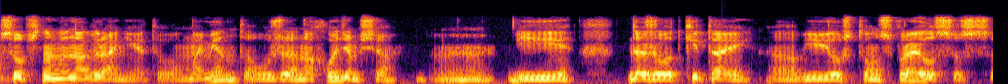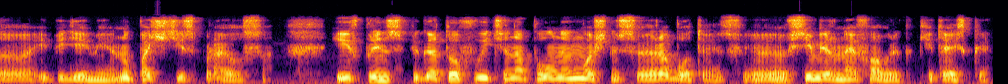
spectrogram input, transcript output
Собственно, мы на грани этого момента уже находимся. И даже вот Китай объявил, что он справился с э, эпидемией, ну, почти справился. И, в принципе, готов выйти на полную мощность своей работы. Э, всемирная фабрика китайская.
